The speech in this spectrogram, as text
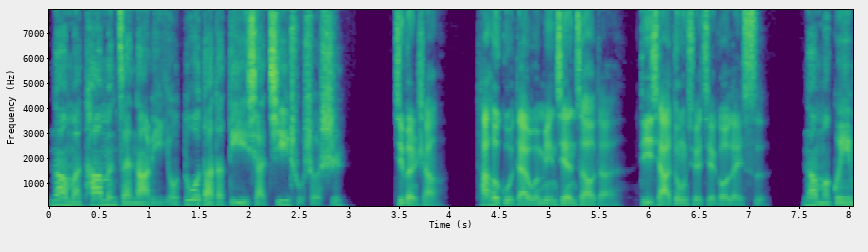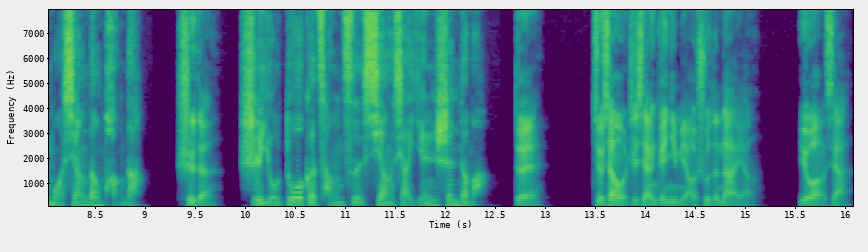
那么他们在那里有多大的地下基础设施？基本上，它和古代文明建造的。地下洞穴结构类似，那么规模相当庞大。是的，是有多个层次向下延伸的吗？对，就像我之前给你描述的那样，越往下，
